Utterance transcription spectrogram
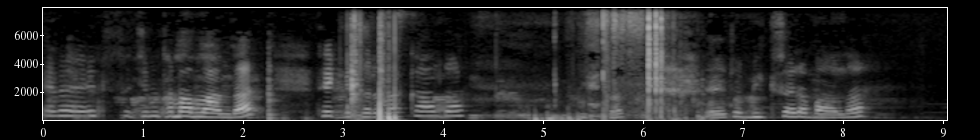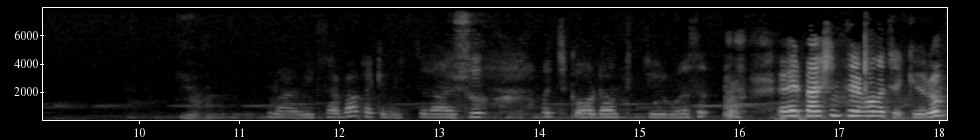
Evet, saçım tamamlandı. Tek bir taramak kaldı. İşte. Evet, o bilgisayara bağlı. Ben bilgisayar var da ki bilgisayar açık oradan çekiyorum orası. evet ben şimdi telefonla çekiyorum.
